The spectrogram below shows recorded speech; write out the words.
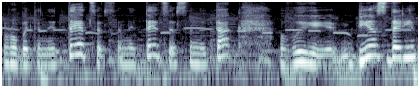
робите не те, це все не те, це все не так, ви бездарі.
